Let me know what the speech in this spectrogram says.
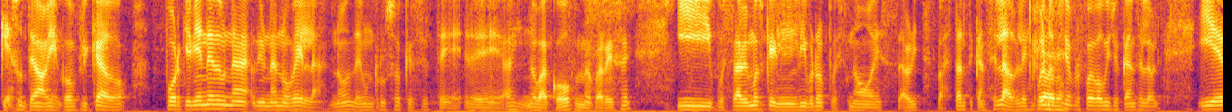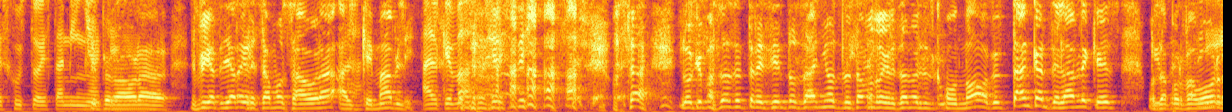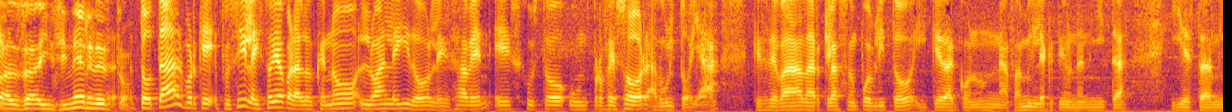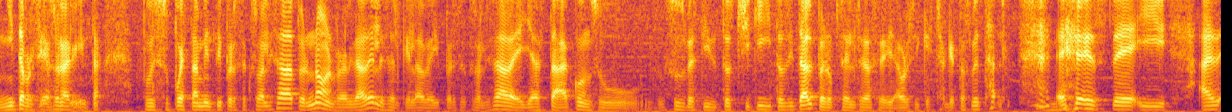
que es un tema bien complicado, porque viene de una, de una novela, ¿no? De un ruso que es este, eh, ay, Novakov, me parece, y pues sabemos que el libro, pues no es, ahorita es bastante cancelable, bueno, siempre fue mucho cancelable, y es justo esta niña Sí, pero que- ahora, fíjate, ya regresamos ahora al quemable. Al que más sí. O sea, lo que pasó hace 300 años lo estamos Exacto. regresando ahorita es como, no, o sea, es tan cancelable que es, o sea, por favor, Sí. o sea, incineren esto. Total, porque pues sí, la historia para los que no lo han leído, le saben, es justo un profesor adulto ya que se va a dar clases a un pueblito y queda con una familia que tiene una niñita y esta niñita, porque sí es una niñita, pues supuestamente hipersexualizada, pero no, en realidad él es el que la ve hipersexualizada, ella está con su, sus vestiditos chiquitos y tal, pero pues él se hace ahora sí que chaquetas metales. Este, y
